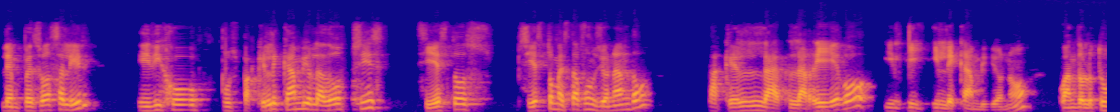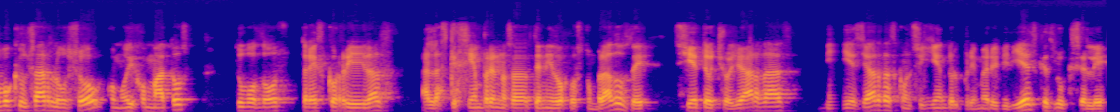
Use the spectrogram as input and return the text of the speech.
le empezó a salir y dijo, pues ¿para qué le cambio la dosis si, estos, si esto me está funcionando? ¿Para qué la, la riego y, y, le cambio, no? Cuando lo tuvo que usar, lo usó, como dijo Matos, tuvo dos, tres corridas a las que siempre nos ha tenido acostumbrados, de 7, 8 yardas, 10 yardas, consiguiendo el primero y 10, que es lo que se le,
